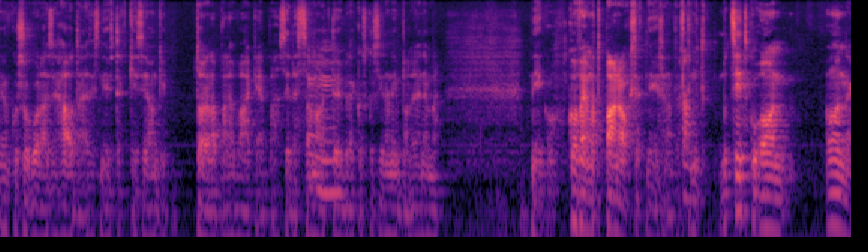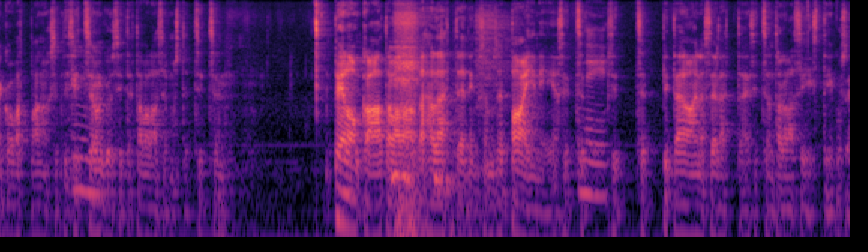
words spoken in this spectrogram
jonkun sukulaisen hautajaisissa, niin yhtäkkiä se onkin todella paljon vaikeampaa sille samalle mm. tyypille, koska siinä on niin paljon enemmän niin kuin, kovemmat panokset niin sanotusti. Mutta mut sitten kun on on ne kovat panokset, niin sitten mm. se on kyllä sitten tavallaan semmoista, että sitten sen pelonkaa tavallaan vähän lähtee niinku semmoiseen painiin ja sitten se, Niin. sit se pitää aina selättää ja sitten se on todella siistiä, kun se,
